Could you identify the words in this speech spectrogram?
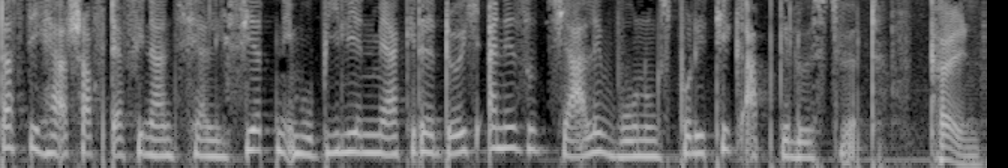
dass die Herrschaft der finanzialisierten Immobilienmärkte durch eine soziale Wohnungspolitik abgelöst wird. Köln.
